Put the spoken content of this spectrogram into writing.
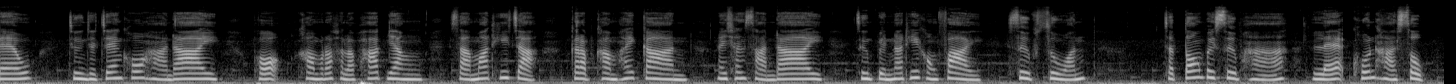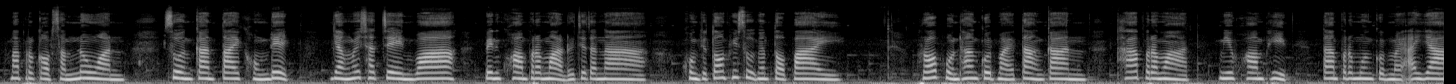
แล้ว จึงจะแจ้งข้อหาได้ เพราะคำรับสารภาพยังสามารถที่จะกลับคำให้การในชั้นศาลได้ จึงเป็นหน้าที่ของฝ่าย สืบสวน จะต้องไปสืบหาและค้นหาศพมาประกอบสำนวน ส่วนการตายของเด็กยังไม่ชัดเจนว่าเป็นความประมาทหรือเจตนา คงจะต้องพิสูจน์กันต่อไป เพราะผลทางกฎหมายต่างกัน ถ้าประมาทมีความผิดตามประมวลกฎหมายอาญา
